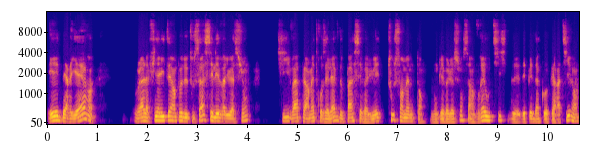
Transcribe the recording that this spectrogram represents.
Et derrière, voilà, la finalité un peu de tout ça, c'est l'évaluation qui va permettre aux élèves de pas s'évaluer tous en même temps. Donc l'évaluation, c'est un vrai outil des, des pédagogies hein,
